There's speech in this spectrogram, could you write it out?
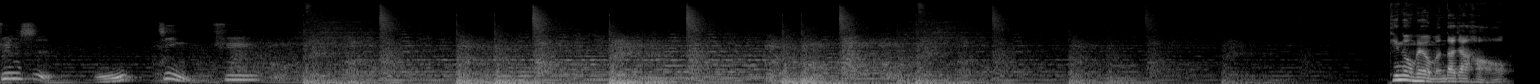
军事无禁区。听众朋友们，大家好！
